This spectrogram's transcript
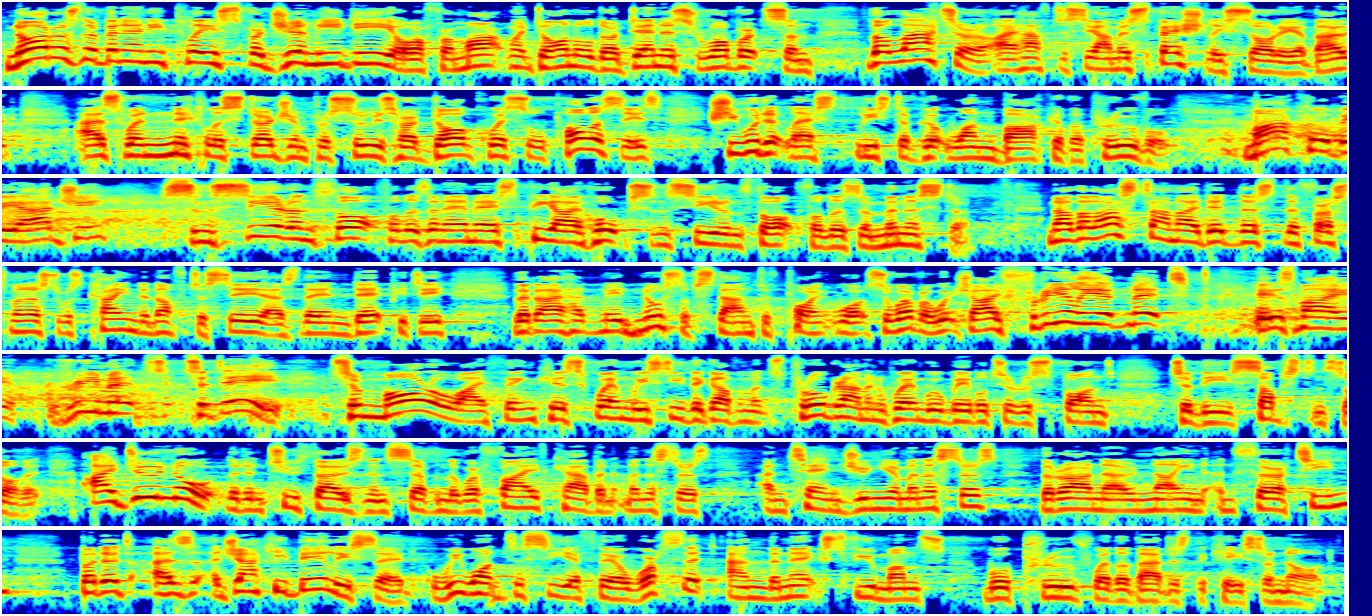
Nor has there been any place for Jim Eadie or for Mark McDonald or Dennis Robertson. The latter, I have to say, I'm especially sorry about, as when Nicola Sturgeon pursues her dog whistle policies, she would at least have got one bark of approval. Marco Biagi, sincere and thoughtful as an MSP, I hope sincere and thoughtful as a minister. Now, the last time I did this, the First Minister was kind enough to say, as then Deputy, that I had made no substantive point whatsoever, which I freely admit is my remit today. Tomorrow, I think, is when we see the Government's programme and when we'll be able to respond to the substance of it. I do note that in 2007 there were five Cabinet Ministers and 10 junior ministers. There are now nine and 13. But it, as Jackie Baillie said, we want to see if they're worth it, and the next few months will prove whether that is the case or not.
